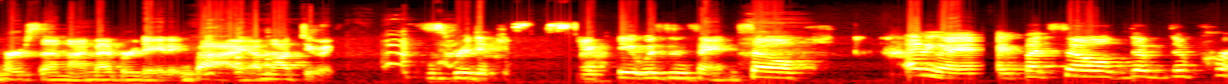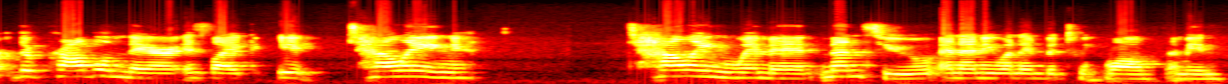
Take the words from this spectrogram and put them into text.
person I'm ever dating. Bye. I'm not doing. It. This is ridiculous. Like it was insane. So anyway, but so the the the problem there is like it telling telling women, men too, and anyone in between. Well, I mean,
